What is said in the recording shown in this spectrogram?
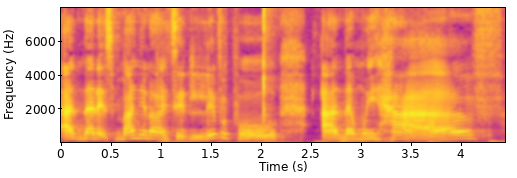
and then it's Man United Liverpool, and then we have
